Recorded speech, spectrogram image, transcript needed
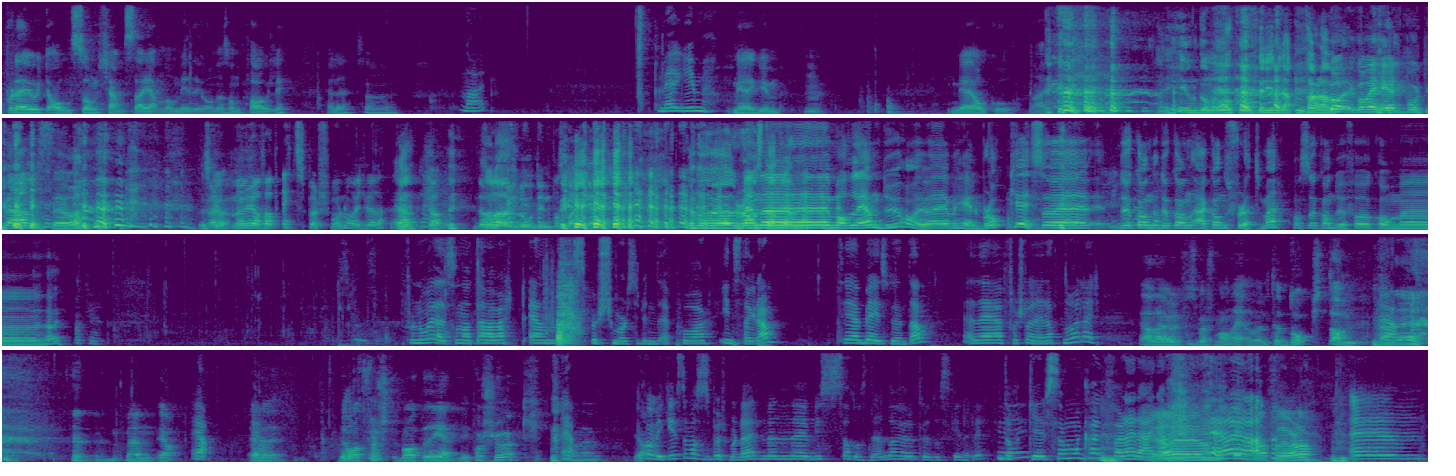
For det er jo ikke alle som kommer seg gjennom videregående sånn faglig. Eller? Så Nei. Mer gym. mer gym. Mm. Mer alkohol. Nei. Nei, ungdom og alkohol for idretten tar dem. Går, går vi helt bort med helse og Du Men, men vi har tatt ett spørsmål nå, ikke vi det? Ja. ja. Det var Lodin på sparket. Men eh, Madeleine, du har jo en hel blokk her, så eh, du kan, du kan, jeg kan flytte meg, og så kan du få komme eh, her. For nå er det sånn at det har vært en spørsmålsrunde på Instagram til BI-studentene. Er det, Forstår jeg rett nå, eller? Ja, det er vel Spørsmålene er jo vel til dere, da. Men Ja. eh, Men ja. Ja. Eller, det var et, først, var et redelig forsøk. Ja. Det kom ikke så masse spørsmål der, men eh, vi satte oss ned en dag og prøvde prøvd å skrive litt. greier. Dere som kan for dere her, Ja, ja, ja. ja, ja. Ja, Få høre, da. Um,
